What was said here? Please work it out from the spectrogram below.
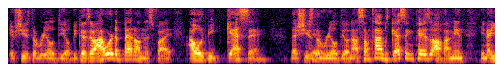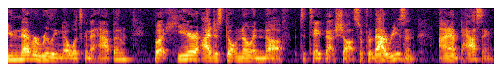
if she's the real deal. Because if I were to bet on this fight, I would be guessing that she's yeah. the real deal. Now, sometimes guessing pays off. I mean, you know, you never really know what's going to happen. But here, I just don't know enough to take that shot. So for that reason, I am passing.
